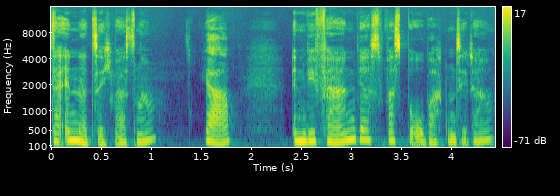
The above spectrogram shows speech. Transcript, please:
Da ändert sich was, ne? Ja. Inwiefern, was, was beobachten Sie da?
